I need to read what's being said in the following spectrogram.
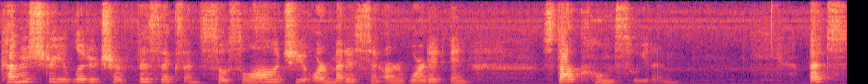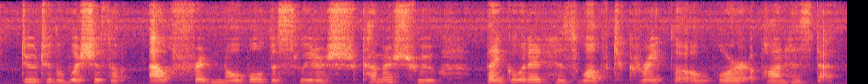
chemistry, literature, physics, and sociology or medicine are awarded in Stockholm, Sweden. That's due to the wishes of Alfred Nobel, the Swedish chemist who banqueted his wealth to create the award upon his death.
